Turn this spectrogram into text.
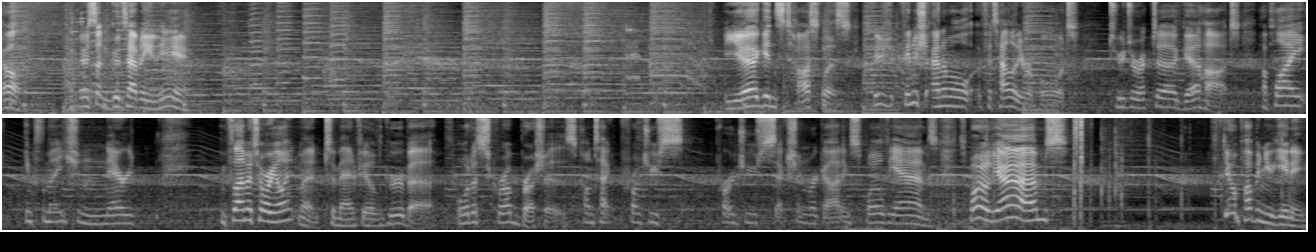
Oh, there's something good's happening in here. Jurgen's task list. Finish, animal fatality report. To Director Gerhardt. Apply inflammatory ointment to Manfred Gruber. Order scrub brushes. Contact produce produce section regarding spoiled yams. Spoiled yams? Down Papua New Guinea.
